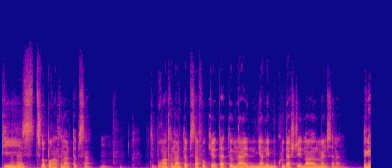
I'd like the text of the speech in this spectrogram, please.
Puis Mhm. si tu vas pas rentrer dans le top 100. Mm. Pour rentrer dans le top 100, faut que ta tune, il y en ait beaucoup d'acheter dans la même semaine. Ok.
